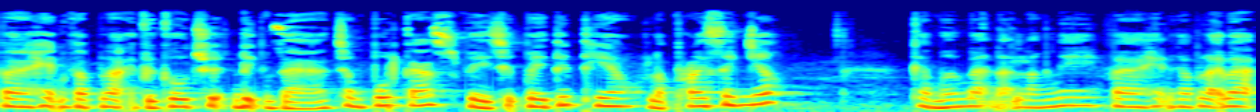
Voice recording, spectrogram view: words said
và hẹn gặp lại với câu chuyện định giá trong podcast về chữ P tiếp theo là pricing nhé. Cảm ơn bạn đã lắng nghe và hẹn gặp lại bạn.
